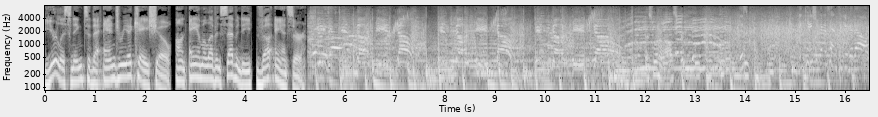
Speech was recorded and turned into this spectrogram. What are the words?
You're listening to the Andrea Kaye Show on AM 1170, The Answer. This one an Oscar? This, in case you guys hadn't figured it out,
